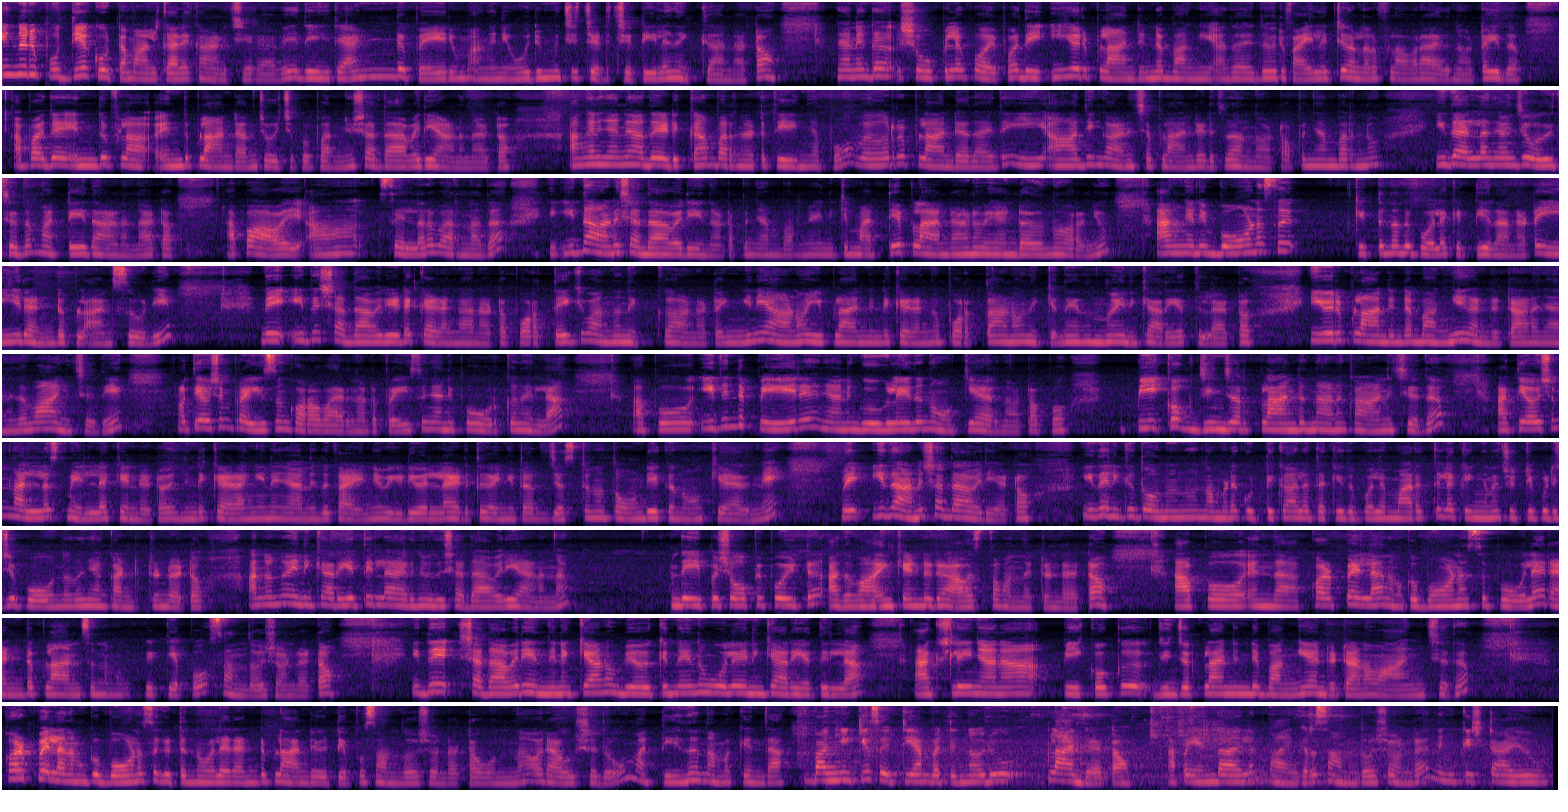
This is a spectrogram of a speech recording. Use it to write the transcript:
ഇന്നൊരു പുതിയ കൂട്ടം ആൾക്കാരെ കാണിച്ചു തരാവേ. ഇത് രണ്ട് പേരും അങ്ങനെ ഒരുമിച്ച് ചെടിച്ചട്ടിയിൽ നിൽക്കുകയാണ് കേട്ടോ. ഞാനിത് ഷോപ്പിൽ പോയപ്പോൾ ഇത് ഈ ഒരു പ്ലാന്റിന്റെ ഭംഗി അതായത് ഒരു വയലറ്റ് കളർ ഫ്ലവർ ആയിരുന്നു കേട്ടോ ഇത്. അപ്പോൾ അത് എന്ത് ഫ്ല എന്ത് പ്ലാന്റാണെന്ന് ചോദിച്ചപ്പോൾ പറഞ്ഞു ശതാവരി ആണെന്ന് കേട്ടോ. അങ്ങനെ ഞാൻ അത് എടുക്കാൻ പറഞ്ഞിട്ട് തിരിഞ്ഞപ്പോൾ വേറൊരു പ്ലാന്റ് അതായത് ഈ ആദ്യം കാണിച്ച പ്ലാന്റ് എടുത്ത് തന്നു കേട്ടോ. അപ്പോൾ ഞാൻ പറഞ്ഞു ഇതല്ല ഞാൻ ചോദിച്ചത് മറ്റേതാണെന്ന് കേട്ടോ. അപ്പോൾ ആ സെല്ലർ പറഞ്ഞത് ഇതാണ് ശതാവരി എന്ന് കേട്ടോ. അപ്പോൾ ഞാൻ പറഞ്ഞു എനിക്ക് മറ്റേ പ്ലാന്റാണ് വേണ്ടതെന്ന് പറഞ്ഞു. അങ്ങനെ ബോണസ് കിട്ടുന്നത് പോലെ കിട്ടിയതാണ് കേട്ടോ ഈ രണ്ട് പ്ലാന്റ്സ് കൂടി. ഇത് ശതാവരിയുടെ കിഴങ്ങാണ് കേട്ടോ. പുറത്തേക്ക് വന്ന് നിൽക്കുകയാണ് കേട്ടോ. ഇങ്ങനെയാണോ ഈ പ്ലാന്റിന്റെ കിഴങ്ങ് പുറത്താണോ നിൽക്കുന്നതെന്നൊന്നും എനിക്കറിയത്തില്ല കേട്ടോ. ഈ ഒരു പ്ലാന്റിന്റെ ഭംഗി കണ്ടിട്ടാണ് ഞാനിത് വാങ്ങിച്ചത്. അത്യാവശ്യം പ്രൈസും കുറവായിരുന്നു കേട്ടോ. പ്രൈസ് ഞാനിപ്പോൾ ഓർക്കുന്നില്ല. അപ്പോൾ ഇതിന്റെ പേര് ഞാൻ ഗൂഗിൾ ചെയ്ത് നോക്കിയായിരുന്നു കേട്ടോ. അപ്പോൾ പീകോക്ക് ജിഞ്ചർ പ്ലാന്റ് എന്നാണ് കാണിച്ചത്. അത്യാവശ്യം നല്ല സ്മെല്ലൊക്കെ ഉണ്ട് കേട്ടോ. ഇതിന്റെ കിഴങ്ങിന് ഞാനിത് കഴിഞ്ഞ വീഡിയോ എല്ലാം എടുത്ത് കഴിഞ്ഞിട്ട് അത് ജസ്റ്റ് ഒന്ന് തോണ്ടിയൊക്കെ നോക്കിയായിരുന്നേ. ഇതാണ് ശതാവരി കേട്ടോ. ഇതെനിക്ക് തോന്നുന്നു നമ്മുടെ കുട്ടിക്കാലത്തൊക്കെ ഇതുപോലെ മരത്തിലൊക്കെ ഇങ്ങനെ ചുറ്റിപ്പിടിച്ച് പോകുന്നത് ഞാൻ കണ്ടിട്ടുണ്ട് കേട്ടോ. അന്നൊന്നും എനിക്കറിയത്തില്ലായിരുന്നു ഇത് ശതാവരിയാണെന്ന്. ദേ ഇപ്പോൾ ഷോപ്പിൽ പോയിട്ട് അത് വാങ്ങിക്കേണ്ട ഒരു അവസ്ഥ വന്നിട്ടുണ്ട് കേട്ടോ. അപ്പോൾ എന്താ കുഴപ്പമില്ല. നമുക്ക് ബോണസ് പോലെ രണ്ട് പ്ലാൻസ് നമുക്ക് കിട്ടിയപ്പോൾ സന്തോഷമുണ്ട് കേട്ടോ. ഇത് ശതാവരി എന്തിനൊക്കെയാണ് ഉപയോഗിക്കുന്നതെന്ന് പോലും എനിക്കറിയത്തില്ല. ആക്ച്വലി ഞാൻ ആ പീക്കോക്ക് ജിഞ്ചർ പ്ലാന്റിന്റെ ഭംഗി കണ്ടിട്ടാണ് വാങ്ങിച്ചത്. കുഴപ്പമില്ല. നമുക്ക് ബോണസ് കിട്ടുന്ന പോലെ രണ്ട് പ്ലാന്റ് കിട്ടിയപ്പോൾ സന്തോഷമുണ്ട് കേട്ടോ. ഒന്ന് ഒരു ഔഷധവും മറ്റേത് നമുക്ക് എന്താ ഭംഗിക്ക് സെറ്റ് ചെയ്യാൻ പറ്റുന്ന ഒരു പ്ലാന്റ് കേട്ടോ. അപ്പോൾ എന്തായാലും ഭയങ്കര സന്തോഷമുണ്ട്. നിങ്ങൾക്ക് ഇഷ്ടമായോ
